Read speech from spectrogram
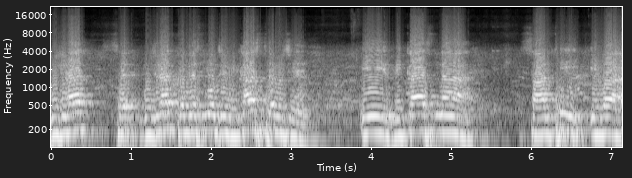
ગુજરાત ગુજરાત પ્રદેશનો જે વિકાસ થયો છે, એ વિકાસના સારથી એવા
